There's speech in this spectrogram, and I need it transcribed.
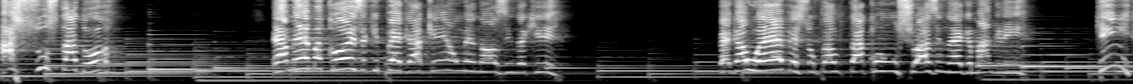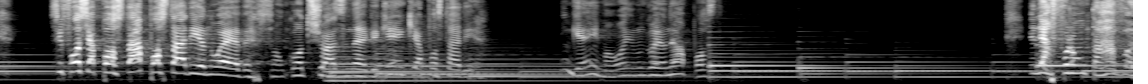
assustador. É a mesma coisa que pegar quem é o menorzinho daqui. Pegar o Everson para lutar com o Schwarzenegger magrinho. Quem se fosse apostar, apostaria no Everson contra o Schwarzenegger. Quem é que apostaria? Ninguém, irmão. Ele não ganhou nem uma aposta. Ele afrontava.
